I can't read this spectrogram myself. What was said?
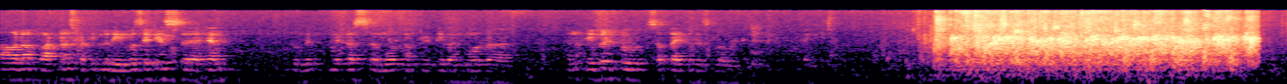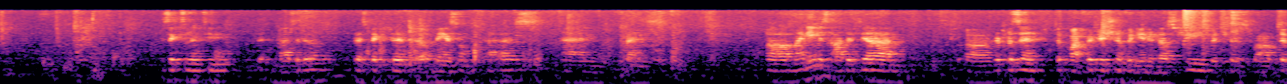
all our partners, particularly the universities, uh, help to make, make us uh, more competitive and more uh, you able to supply to this global demand. Thank you. His Excellency the Ambassador, respected uh, mayors from Paris and friends. Uh, my name is Aditya. I uh, represent the Confederation of Indian Industry, which is one of the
